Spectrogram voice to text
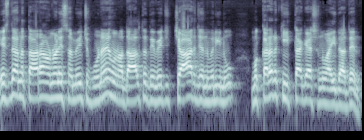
ਇਸ ਦਾ ਨਤਾਰਾ ਆਉਣ ਵਾਲੇ ਸਮੇਂ 'ਚ ਹੋਣਾ ਹੈ। ਹੁਣ ਅਦਾਲਤ ਦੇ ਵਿੱਚ 4 ਜਨਵਰੀ ਨੂੰ ਮੁਕਰਰ ਕੀਤਾ ਗਿਆ ਸੁਣਵਾਈ ਦਾ ਦਿਨ।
